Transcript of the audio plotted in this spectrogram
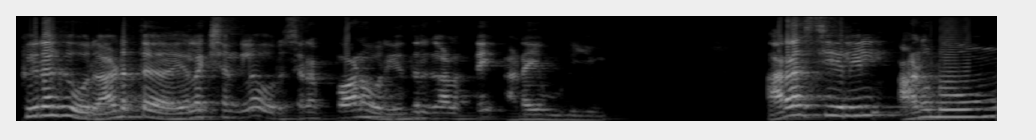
பிறகு ஒரு அடுத்த எலெக்ஷன்ல ஒரு சிறப்பான ஒரு எதிர்காலத்தை அடைய முடியும். அரசியலில் அனுபவம்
